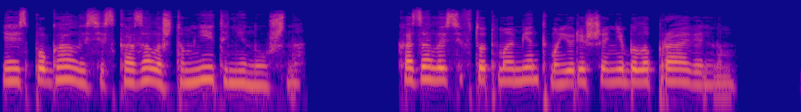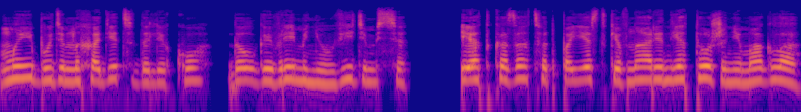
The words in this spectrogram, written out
Я испугалась и сказала, что мне это не нужно. Казалось, в тот момент мое решение было правильным. Мы будем находиться далеко, долгое время не увидимся, и отказаться от поездки в Нарин я тоже не могла.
